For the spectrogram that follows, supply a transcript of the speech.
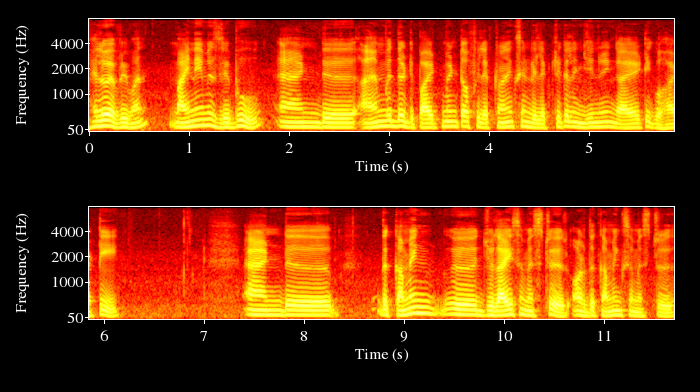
Hello everyone, my name is Ribhu and uh, I am with the Department of Electronics and Electrical Engineering IIT Guwahati and uh, the coming uh, July semester or the coming semester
